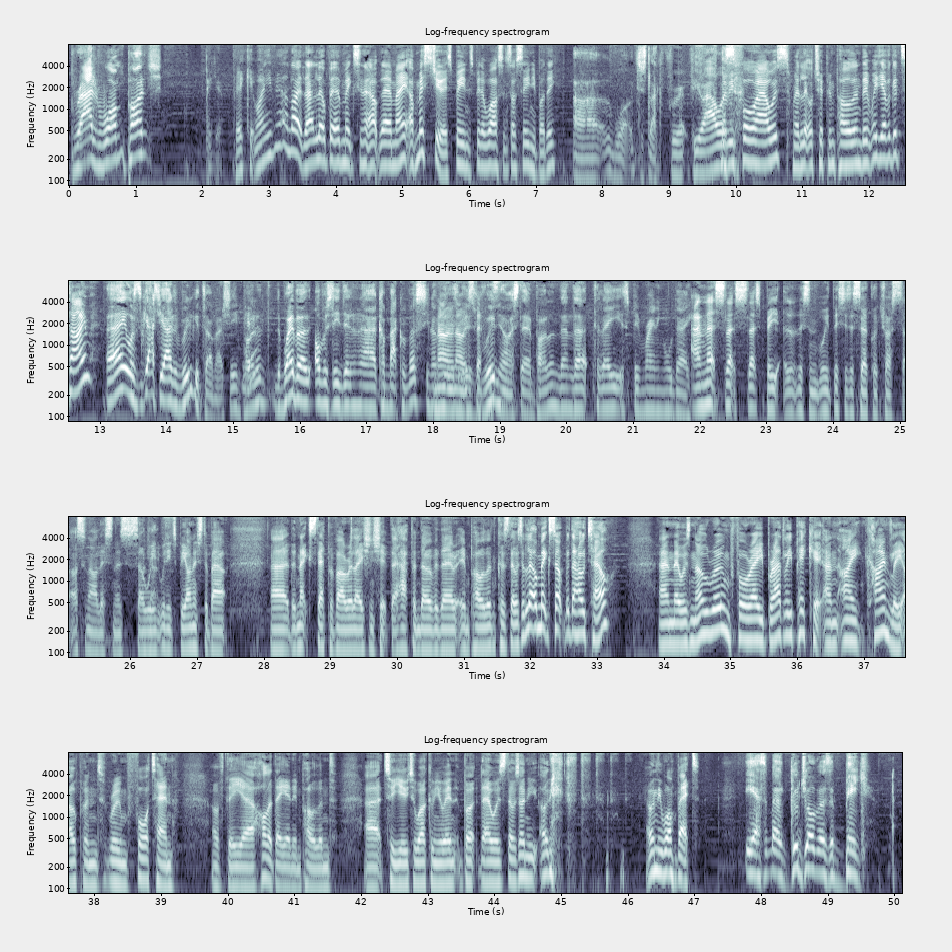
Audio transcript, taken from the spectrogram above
Brad One Punch. Pickett. Well, even I like that a little bit of mixing it up there, mate. I've missed you. It's been it's been a while since I've seen you, buddy. Uh, what? Just like for a few hours. Maybe four hours. We had a little trip in Poland, didn't we? Did you have a good time? Uh, it was actually I had a really good time actually in Poland. The weather obviously didn't uh, come back with us. You know, No, it no, it it's was definitely- really nice there in Poland. And uh, today it's been raining all day. And let's let's let's be uh, listen. We, this is a circle of trust to us and our listeners, so we, we need to be honest about uh, the next step of our relationship that happened over there in Poland because there was a little mix up with the hotel. And there was no room for a Bradley Pickett, and I kindly opened room 410 of the uh, Holiday Inn in Poland uh, to you to welcome you in. But there was there was only only only one bed. Yes, but good job. It was a big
